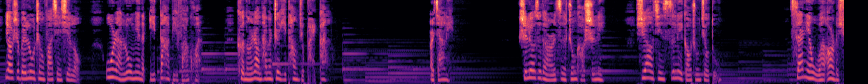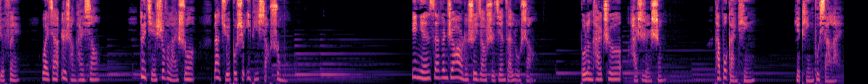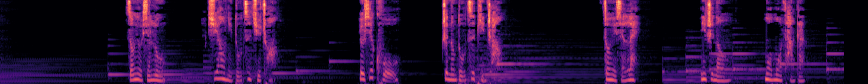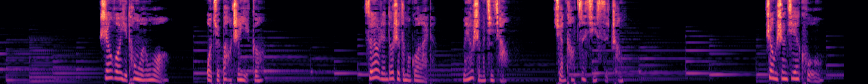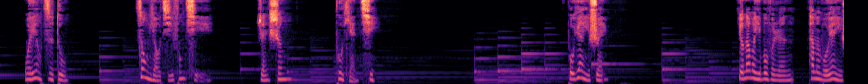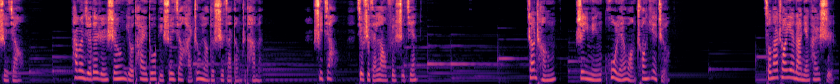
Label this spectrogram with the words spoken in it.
要是被路政发现泄漏，污染路面的一大笔罚款，可能让他们这一趟就白干了。而家里，十六岁的儿子中考失利，需要进私立高中就读。三年五万二的学费，外加日常开销，对秦师傅来说，那绝不是一笔小数目。一年三分之二的睡觉时间在路上，不论开车还是人生。他不敢停，也停不下来。总有些路需要你独自去闯，有些苦只能独自品尝。总有些泪，你只能默默擦干。生活以痛吻我，我却报之以歌。所有人都是这么过来的，没有什么技巧。全靠自己死撑。众生皆苦，唯有自渡。纵有疾风起，人生不言弃。不愿意睡，有那么一部分人，他们不愿意睡觉，他们觉得人生有太多比睡觉还重要的事在等着他们，睡觉。就是在浪费时间。张成是一名互联网创业者。从他创业那年开始，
